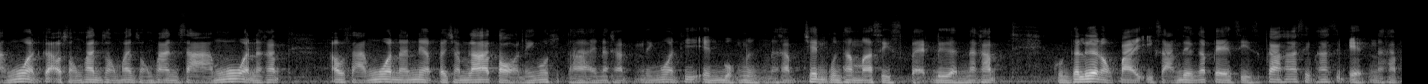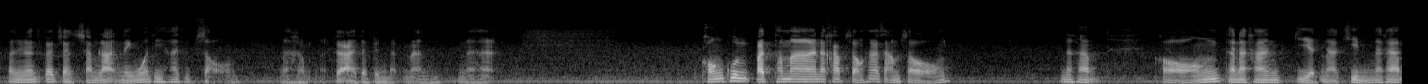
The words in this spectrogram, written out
3 งวดก็เอา 2,000 2,000 2,000 3 งวดนะครับเอา 3 งวดนั้นเนี่ยไปชำระต่อในงวดสุดท้ายนะครับในงวดที่ n บวก1นะครับเช่นคุณทำมา 48 เดือนนะครับคุณก็เลื่อนออกไปอีก 3 เดือนก็เป็น 49 50 51นะครับเพราะฉะนั้นก็จะชำระในงวดที่ 52 นะครับ ก็อาจจะเป็นแบบนั้นนะฮะของคุณปัทมานะครับ 2532 นะครับ ของธนาคารเกียรตินาคินนะครับ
